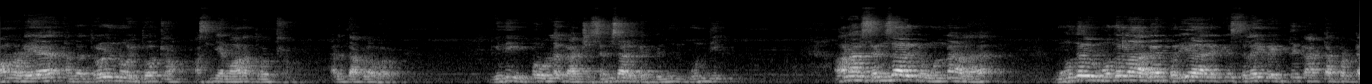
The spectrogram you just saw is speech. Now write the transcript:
அவனுடைய அந்த தொழில்நோய் தோற்றம் அசிங்கமான தோற்றம். அடுத்தாப்புல வரும். இது இப்போ உள்ள காட்சி. சென்சாருக்கு பின் முந்தி. ஆனால் சென்சாருக்கு முன்னால முதல் முதலாக பெரியாருக்கு சிலை வைத்து காட்டப்பட்ட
